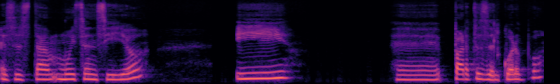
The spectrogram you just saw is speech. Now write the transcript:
Ese está muy sencillo. Y eh, partes del cuerpo.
